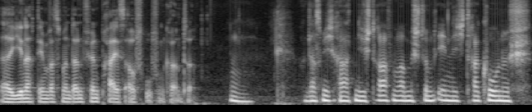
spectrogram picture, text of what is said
äh, je nachdem, was man dann für einen Preis aufrufen konnte. Hm. Und lass mich raten, die Strafen waren bestimmt ähnlich drakonisch.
